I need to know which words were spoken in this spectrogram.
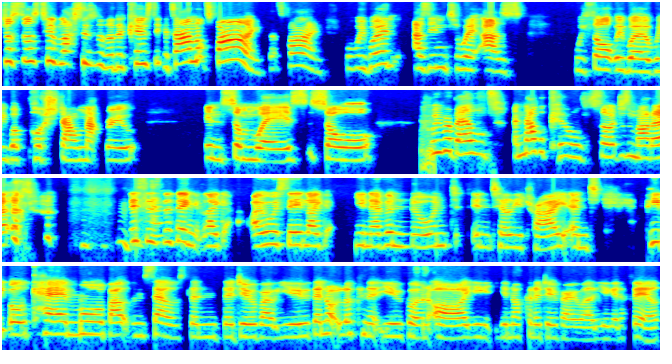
just those two lasses with an acoustic guitar. That's fine. That's fine. But we weren't as into it as we thought we were. We were pushed down that route in some ways. So we rebelled and now we're cool. So it doesn't matter. this is the thing. Like I always say, like you never know until you try. And people care more about themselves than they do about you. They're not looking at you going, "Oh, you, you're not going to do very well. You're going to fail."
